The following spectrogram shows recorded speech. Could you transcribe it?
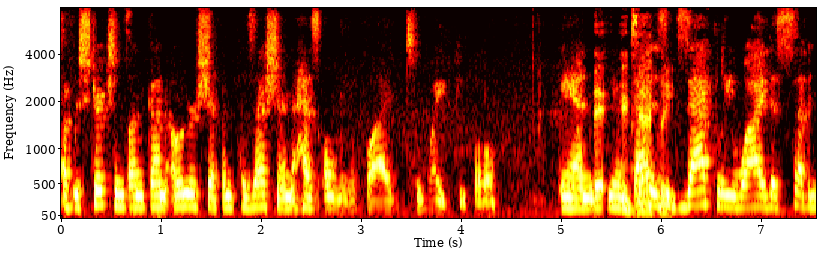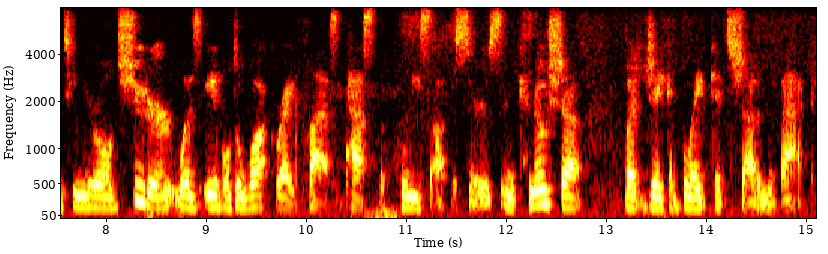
of restrictions on gun ownership and possession has only applied to white people. And you know, that is exactly. exactly why this 17 year old shooter was able to walk right past, past the police officers in Kenosha, but Jacob Blake gets shot in the back.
